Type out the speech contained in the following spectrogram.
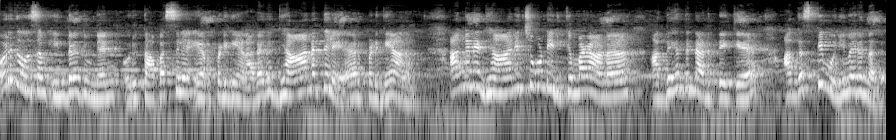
ഒരു ദിവസം ഇന്ദ്രദുമ്നൻ ഒരു തപസ്സിൽ ഏർപ്പെടുകയാണ്. അതായത് ധ്യാനത്തിൽ ഏർപ്പെടുകയാണ്. അങ്ങനെ ധ്യാനിച്ചുകൊണ്ടിരിക്കുമ്പോഴാണ് അദ്ദേഹത്തിന്റെ അടുത്തേക്ക് അഗസ്ത്യ മുനി വരുന്നത്.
